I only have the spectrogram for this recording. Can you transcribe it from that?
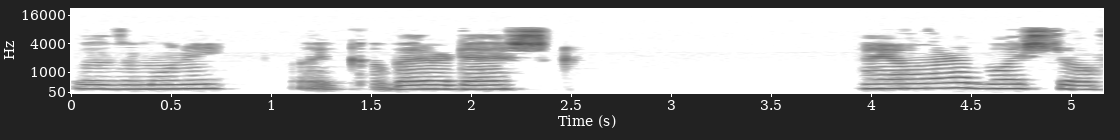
with the money? Like a better desk? I wanna buy stuff.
